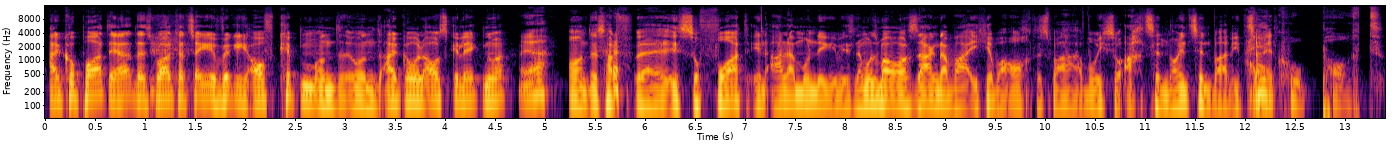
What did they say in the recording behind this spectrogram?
Alcoport, ja, das war tatsächlich wirklich auf Kippen und, und Alkohol ausgelegt nur. Ja, Und das hat, äh, ist sofort in aller Munde gewesen. Da muss man auch sagen, da war ich aber auch, das war, wo ich so 18, 19 war, die Zeit. Alkoport.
